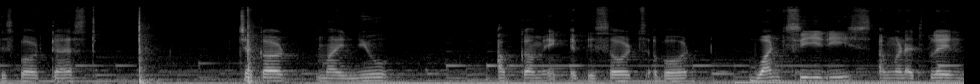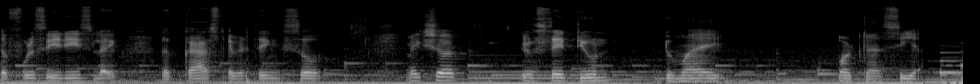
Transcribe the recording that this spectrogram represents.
this podcast, check out my new upcoming episodes about one series. I'm gonna explain the full series, like the cast, everything. So make sure you stay tuned to my podcast. See ya.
